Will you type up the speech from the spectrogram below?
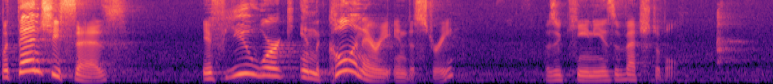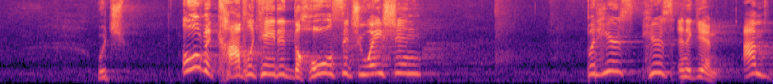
but then she says, if you work in the culinary industry, a zucchini is a vegetable. Which a little bit complicated the whole situation. But here's, here's and again, I'm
